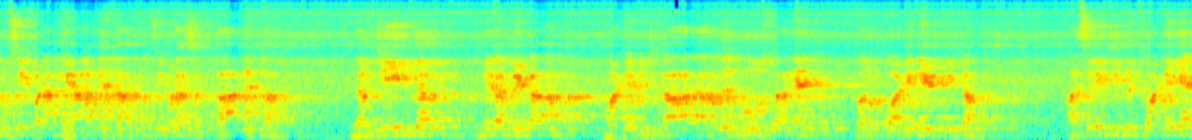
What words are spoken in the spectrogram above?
ਤੁਸੀਂ ਬੜਾ ਪਿਆਰ ਦਿੱਤਾ ਤੁਸੀਂ ਬੜਾ ਸਤਿਕਾਰ ਦਿੱਤਾ। ਨਵਜੀਤ ਮੇਰਾ ਬੇਟਾ ਤੁਹਾਡੇ ਵਿਚਕਾਰ ਆ, ਉਹਦੇ ਦੋਸਤਾਂ ਨੇ ਤੁਹਾਨੂੰ ਕੋਆਰਡੀਨੇਟ ਕੀਤਾ। ਅਸਲੀ ਜਿੱਤ ਤੁਹਾਡੀ ਹੈ,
